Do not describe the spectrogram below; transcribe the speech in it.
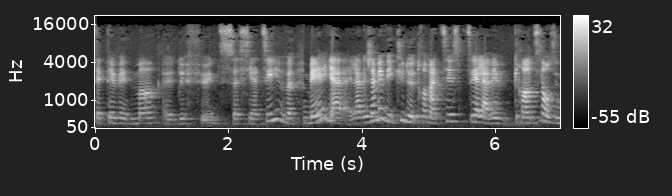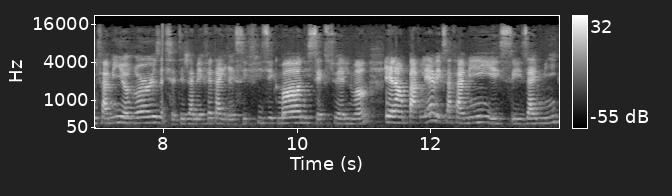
cet événement euh, de fugue dissociative. Mais elle n'avait jamais vécu de traumatisme. elle avait grandi dans une famille heureuse. Elle s'était jamais fait agresser physiquement ni sexuellement. Elle en parlait avec sa famille et ses amis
